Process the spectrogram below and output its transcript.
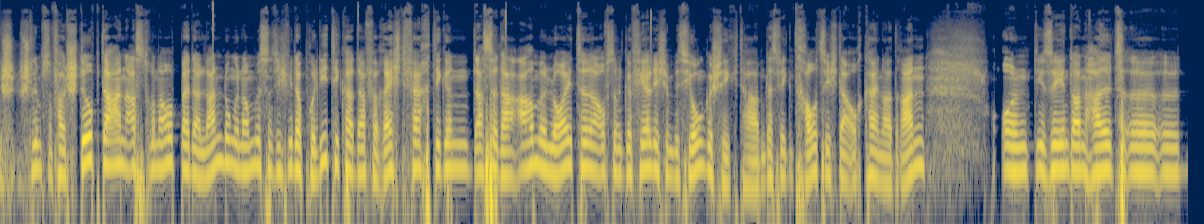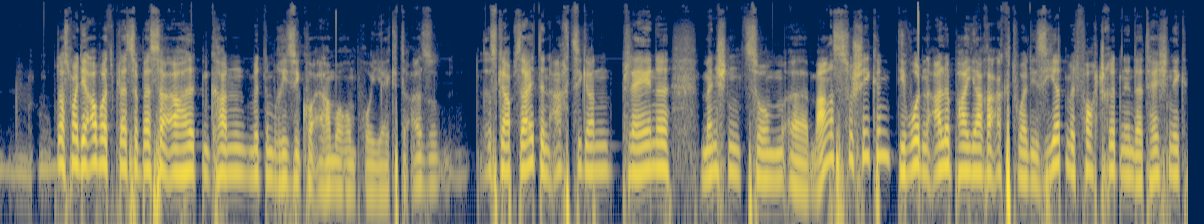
schlimmsten Fall stirbt da ein Astronaut bei der Landung und dann müssen sich wieder Politiker dafür rechtfertigen, dass sie da arme Leute auf so eine gefährliche Mission geschickt haben. Deswegen traut sich da auch keiner dran. Und die sehen dann halt, äh, äh dass man die Arbeitsplätze besser erhalten kann mit einem risikoärmeren Projekt. Also es gab seit den 80ern Pläne, Menschen zum äh, Mars zu schicken. Die wurden alle paar Jahre aktualisiert mit Fortschritten in der Technik,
